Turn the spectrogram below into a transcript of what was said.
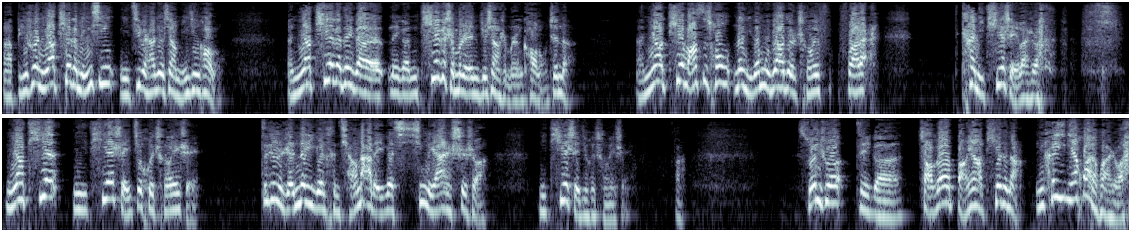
啊。比如说你要贴个明星，你基本上就向明星靠拢；啊，你要贴个这个那个，你贴个什么人，你就向什么人靠拢，真的啊。你要贴王思聪，那你的目标就是成为富富二代。看你贴谁了是吧？你要贴你贴谁就会成为谁，这就是人的一个很强大的一个心理暗示是吧？你贴谁就会成为谁。所以说这个找个榜样贴在那儿，你可以一年换一换是吧？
